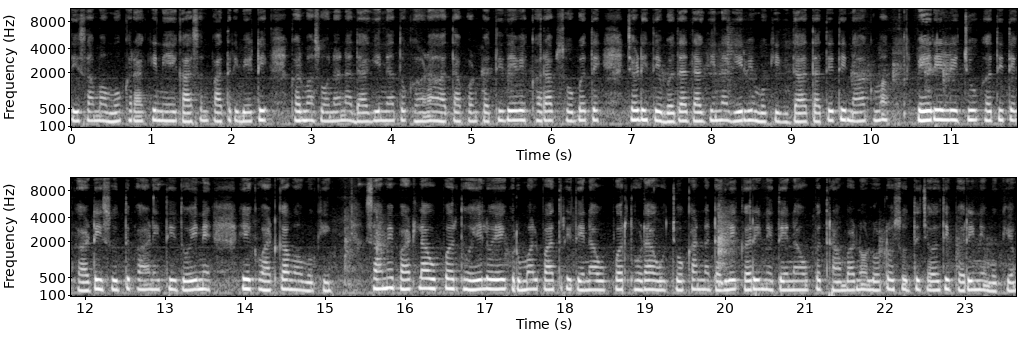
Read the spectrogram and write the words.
દિશામાં મુખ રાખીને એક આસન પાથરી બેઠી. ઘરમાં સોનાના દાગીના તો ઘણા હતા, પણ પતિદેવે ખરાબ સોબતે ચડી તે બધા દાગીના ગીરવી મૂકી દીધા હતા. તેથી નાકમાં પહેરેલી ચૂક હતી તે કાઢી શુદ્ધ પાણીથી ધોઈને એક વાટકામાં મૂકી. સામે પાટલા ઉપર ધોયેલો એક રૂમાલ પાથરી, તેના ઉપર થોડા ચોખાના ઢગલે કરીને તેના ઉપર ત્રાંબાનો લોટો શુદ્ધ જળથી ભરીને મૂક્યો.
